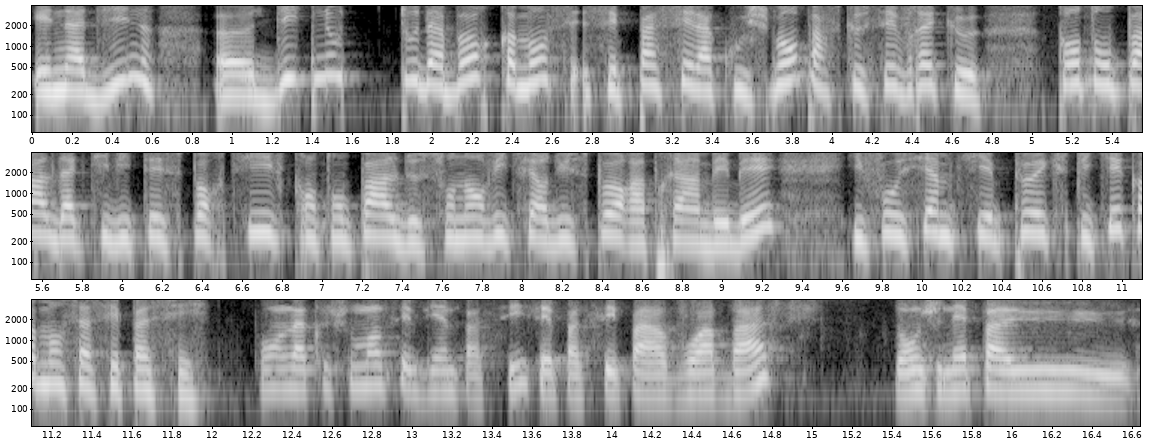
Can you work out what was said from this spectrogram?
Et Nadine, euh, dites-nous tout d'abord comment s'est passé l'accouchement, parce que c'est vrai que quand on parle d'activité sportive, quand on parle de son envie de faire du sport après un bébé, il faut aussi un petit peu expliquer comment ça s'est passé. Bon, l'accouchement s'est bien passé. C'est passé par voie basse. Donc, je n'ai pas eu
